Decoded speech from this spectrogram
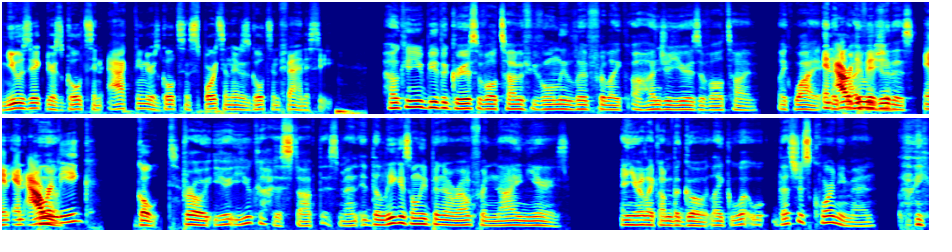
music, there's goats in acting, there's goats in sports, and there's goats in fantasy. How can you be the greatest of all time if you've only lived for like a hundred years of all time? Like why? In like, our why do we division. do this, In in our Yeah. league, goat. bro? You you gotta stop this, man. It- the league has only been around for nine years, and you're like, I'm the goat. Like what? what- that's just corny, man. Like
